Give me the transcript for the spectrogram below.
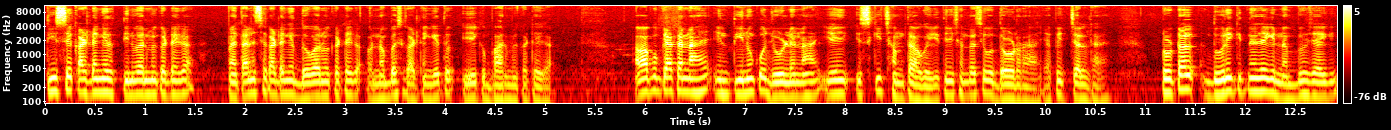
तीस से काटेंगे तो तीन बार में कटेगा। पैंतालीस से काटेंगे दो बार में कटेगा और नब्बे से काटेंगे तो एक बार में कटेगा। अब आपको क्या करना है? इन तीनों को जोड़ लेना है। ये इसकी क्षमता हो गई। इतनी क्षमता से वो दौड़ रहा है या फिर चल रहा है। टोटल दूरी कितनी हो जाएगी? नब्बे हो जाएगी।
